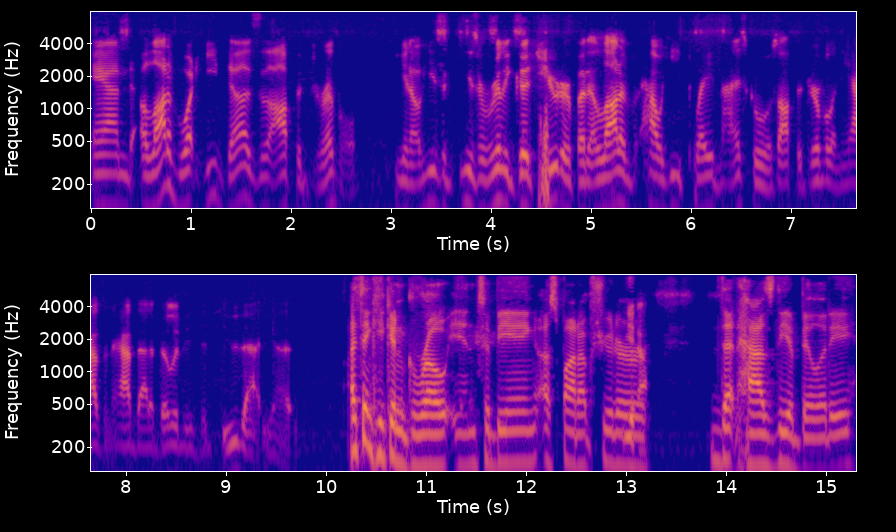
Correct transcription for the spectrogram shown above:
and a lot of what he does is off the dribble. You know, he's a, he's a really good shooter, but a lot of how he played in high school was off the dribble, and he hasn't had that ability to do that yet. I think he can grow into being a spot up shooter Yeah. that has the ability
